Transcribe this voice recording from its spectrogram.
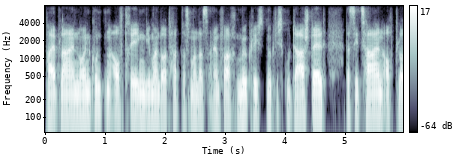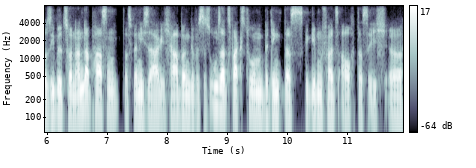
Pipeline, neuen Kundenaufträgen, die man dort hat, dass man das einfach möglichst, möglichst gut darstellt, dass die Zahlen auch plausibel zueinander passen, dass wenn ich sage, ich habe ein gewisses Umsatzwachstum, bedingt das gegebenenfalls auch, dass ich äh,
